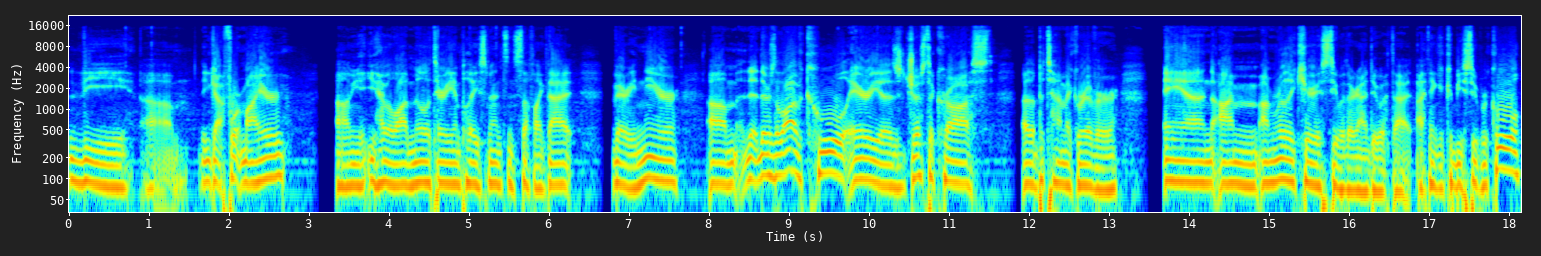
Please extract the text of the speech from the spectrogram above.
the um, you got Fort Myer. Um, you, you, have a lot of military emplacements and stuff like that very near. Um, th- there's a lot of cool areas just across uh, the Potomac River and I'm I'm really curious to see what they're to do with that. I think it could be super cool,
